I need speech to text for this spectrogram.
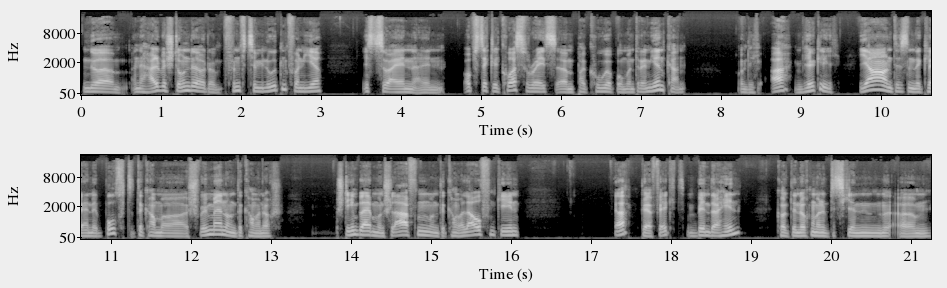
nur eine halbe Stunde oder 15 Minuten von hier ist so ein, ein Obstacle Course Race ähm, Parcours, wo man trainieren kann. Und ich, ah, wirklich? Ja, und das ist eine kleine Bucht, da kann man schwimmen und da kann man auch stehen bleiben und schlafen und da kann man laufen gehen. Ja, perfekt. Bin dahin, konnte noch mal ein bisschen ähm,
